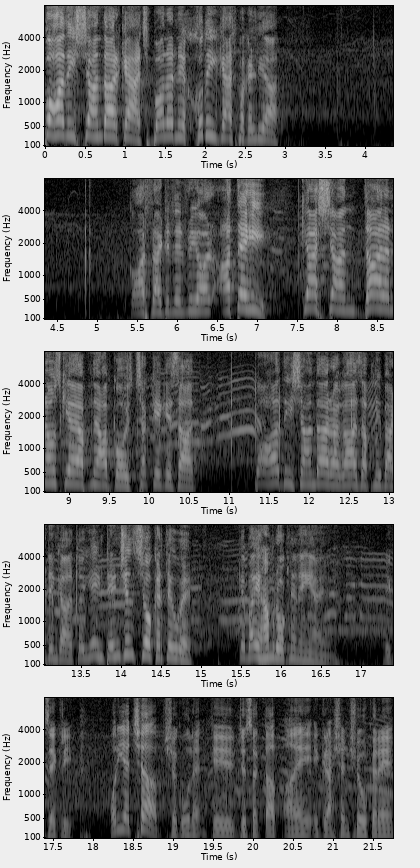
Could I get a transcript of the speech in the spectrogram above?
बहुत ही शानदार कैच बॉलर ने खुद ही कैच पकड़ लिया। और फ़्लाइट डिलीवरी और आते ही क्या शानदार अनाउंस किया है अपने आप को इस छक्के के साथ। बहुत ही शानदार आगाज़ अपनी बैटिंग का। तो ये इंटेंशन शो करते हुए कि भाई हम रोकने नहीं आए हैं। Exactly exactly. और ये अच्छा शगुन है कि जिस वक्त आप आए एग्रेशन शो करें।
